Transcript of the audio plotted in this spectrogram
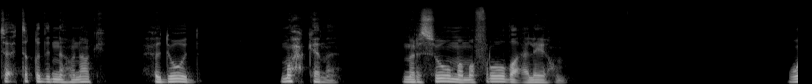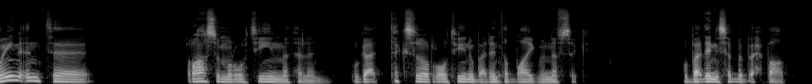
تعتقد إن هناك حدود محكمة مرسومة مفروضة عليهم. وين أنت راسم روتين مثلا وقاعد تكسر الروتين وبعدين تتضايق من نفسك وبعدين يسبب إحباط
